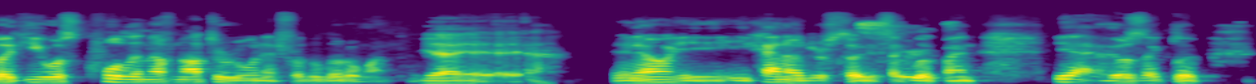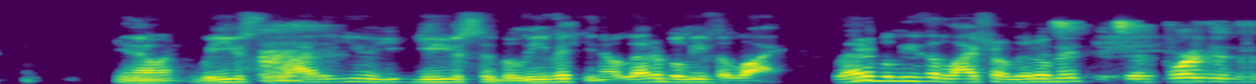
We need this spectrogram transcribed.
But he was cool enough not to ruin it for the little one. Yeah, yeah, yeah, yeah. You know, he he kind of understood. That's it's like, look, man, yeah, it was like, look, you know, we used to lie to you. You you used to believe it. You know, let her believe the lie. Let her believe the lie for a little It's, bit. it's important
